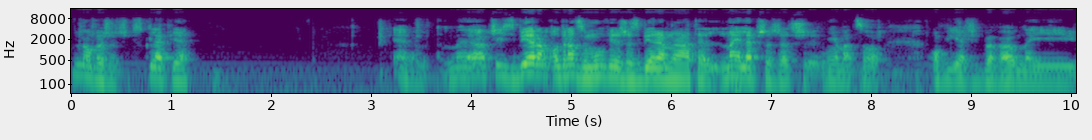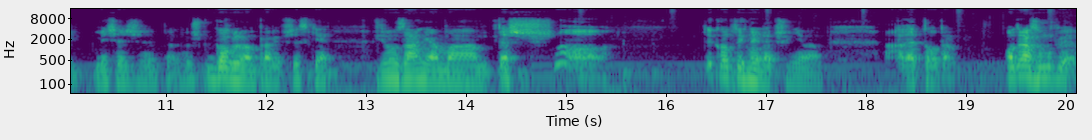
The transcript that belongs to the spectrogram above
Nowe rzeczy w sklepie. Nie wiem. Raczej zbieram, od razu mówię, że zbieram na te najlepsze rzeczy. Nie ma co owijać w bawełnę i myślę, że już Google mam prawie wszystkie. Wiązania mam też, no. Tylko tych najlepszych nie mam. Ale to tam. Od razu mówię,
